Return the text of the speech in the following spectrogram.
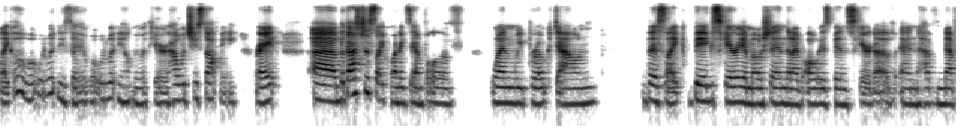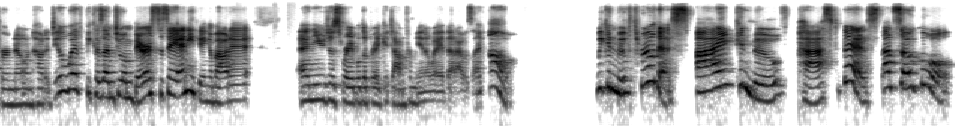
like. Oh, what would Whitney say? What would Whitney help me with here? How would she stop me? Right. Uh, but that's just like one example of when we broke down this like big scary emotion that I've always been scared of and have never known how to deal with because I'm too embarrassed to say anything about it. And you just were able to break it down for me in a way that I was like, oh, we can move through this. I can move past this. That's so cool.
